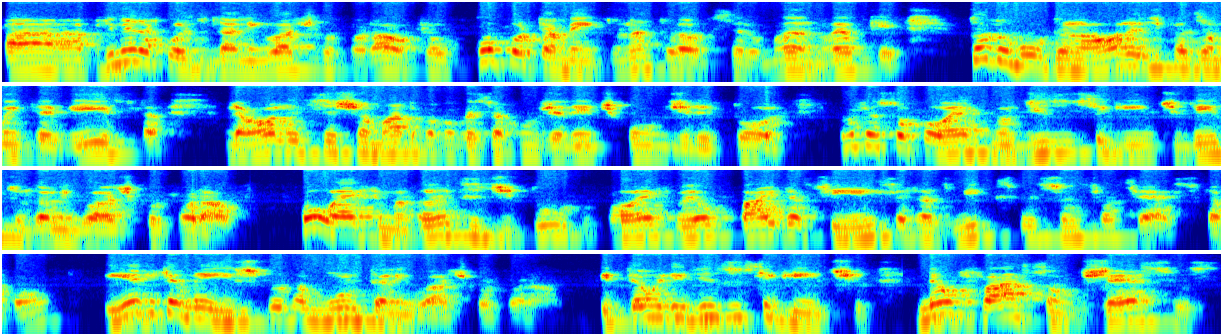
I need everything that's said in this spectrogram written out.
a primeira coisa da linguagem corporal, que é o comportamento natural do ser humano, é o quê? Todo mundo, na hora de fazer uma entrevista, na hora de ser chamado para conversar com um gerente, com um diretor, o professor Paul Ekman diz o seguinte, dentro da linguagem corporal, Paul Ekman, antes de tudo, Paul Ekman é o pai da ciência das microexpressões faciais, tá bom? E ele também estuda muito a linguagem corporal. Então ele diz o seguinte: não façam gestos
